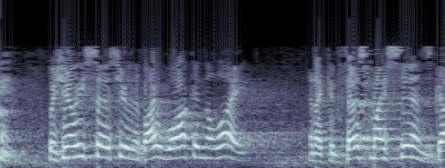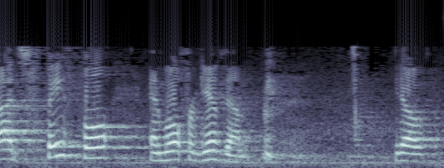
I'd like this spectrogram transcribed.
but you know, he says here that if I walk in the light and I confess my sins, God's faithful and will forgive them. you know,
